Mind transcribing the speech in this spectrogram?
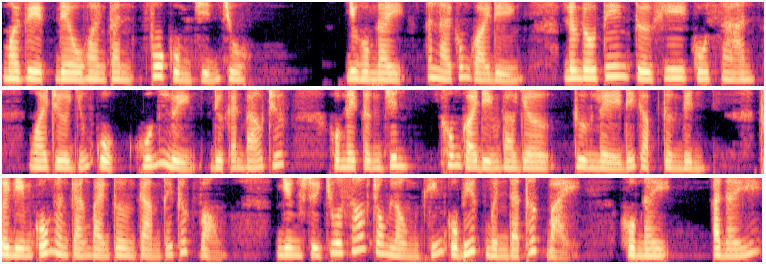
Mọi việc đều hoàn thành vô cùng chỉn chu. Nhưng hôm nay, Anh lại không gọi điện. Lần đầu tiên từ khi cô xa anh Ngoài trừ những cuộc huấn luyện Được anh báo trước, Hôm nay Tần Trinh không gọi điện vào giờ Thường lệ để gặp Tần Đình. Thời niệm cố ngăn cản bản thân cảm thấy thất vọng, Nhưng sự chua xót trong lòng Khiến cô biết mình đã thất bại. Hôm nay, anh ấy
